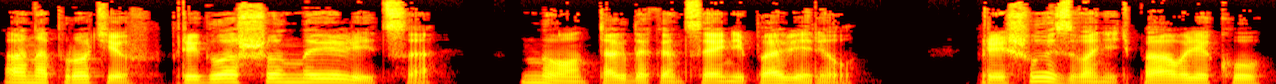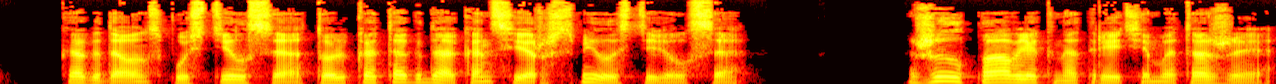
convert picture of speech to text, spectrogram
а напротив, приглашенные лица. Но он так до конца и не поверил. Пришлось звонить Павлику. Когда он спустился, только тогда консьерж смилостивился. Жил Павлик на третьем этаже.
